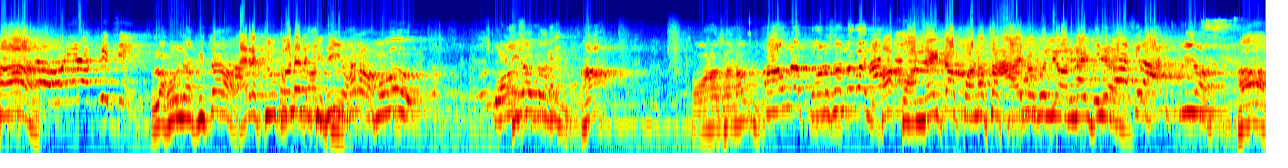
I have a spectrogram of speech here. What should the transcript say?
ହଁ ଲହୁଣୀ ରଖିଛି ଲହୁଣୀ ରଖିଛ ଆରେ ତୁ କଣ ରଖିଛି ମୁଁ କଣ ରଖିଛି ହଁ ପଣସ ନବୁ ହଁ ପୁରା ପଣସ ନବନି ହଁ କହ୍ନେଇଟା ପଣସ ଖାଇବେ ବୋଲି ଅନେଇଛି ଭାରି ପ୍ରିୟ ହଁ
